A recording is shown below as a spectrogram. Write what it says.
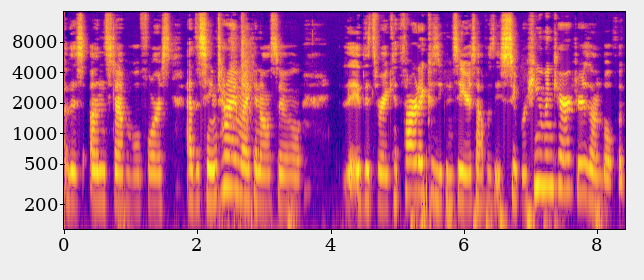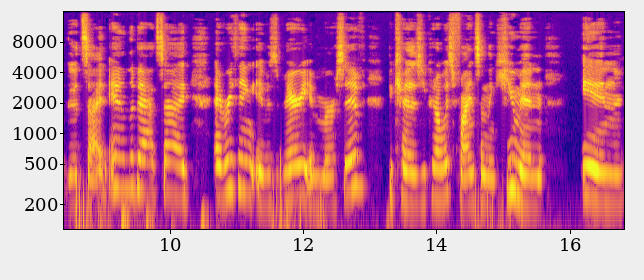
this unstoppable force. At the same time, I can also it's very cathartic because you can see yourself as these superhuman characters on both the good side and the bad side. Everything it was very immersive because you could always find something human in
